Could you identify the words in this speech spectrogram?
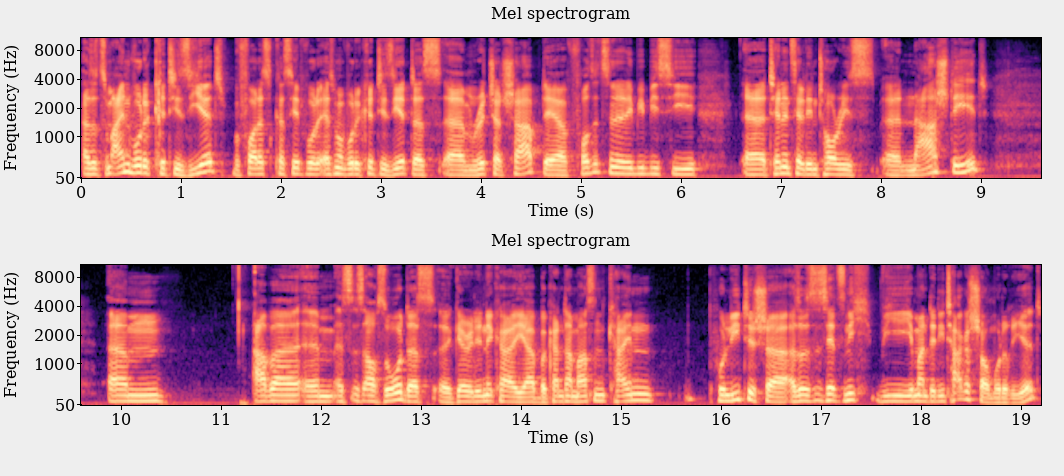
also zum einen wurde kritisiert, bevor das kassiert wurde, erstmal wurde kritisiert, dass ähm, Richard Sharp, der Vorsitzende der BBC, äh, tendenziell den Tories äh, nahesteht. Ähm, aber ähm, es ist auch so, dass äh, Gary Lineker ja bekanntermaßen kein politischer, also es ist jetzt nicht wie jemand, der die Tagesschau moderiert.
